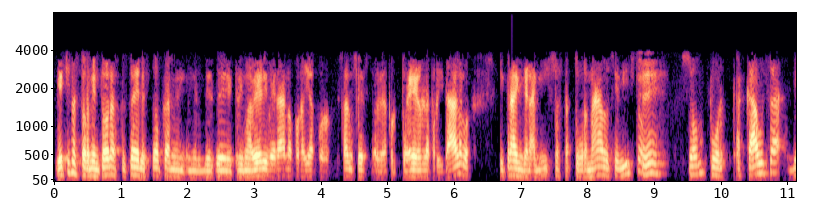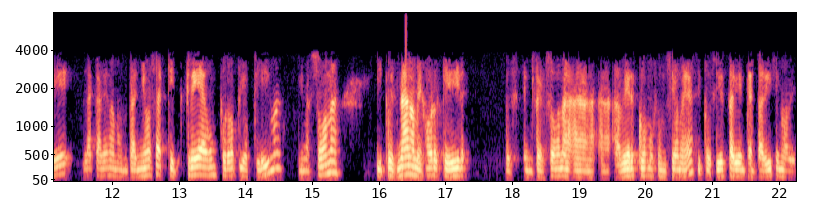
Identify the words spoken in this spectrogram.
De hecho, esas tormentonas que ustedes les tocan en, desde primavera y verano por allá por San por Puebla, por Hidalgo, y traen granizo, hasta tornados, he visto, son por a causa de la cadena montañosa que crea un propio clima en la zona y pues nada mejor que ir pues en persona a, a, ver cómo funciona eso y pues sí estaría encantadísimo de,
